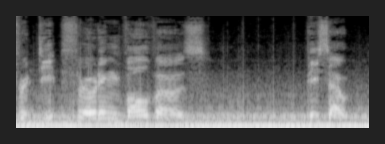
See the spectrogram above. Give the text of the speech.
for deep throating Volvos. Peace out.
